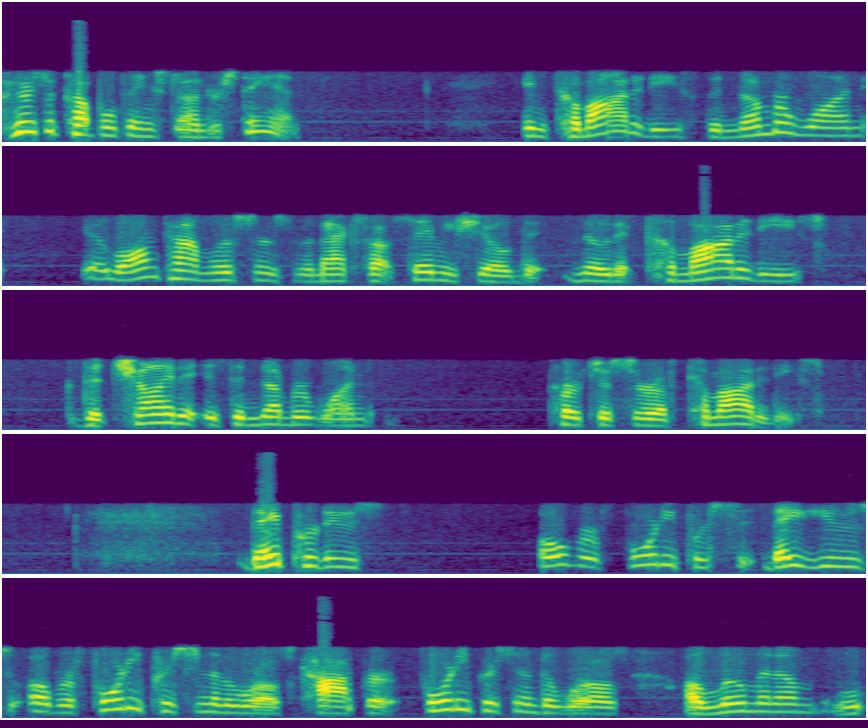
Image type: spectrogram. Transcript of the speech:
here's a couple things to understand. In commodities, the number one, longtime listeners of the Max Out Savings Show that know that commodities, that China is the number one purchaser of commodities. They produce over 40%, they use over 40% of the world's copper, 40% of the world's aluminum,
